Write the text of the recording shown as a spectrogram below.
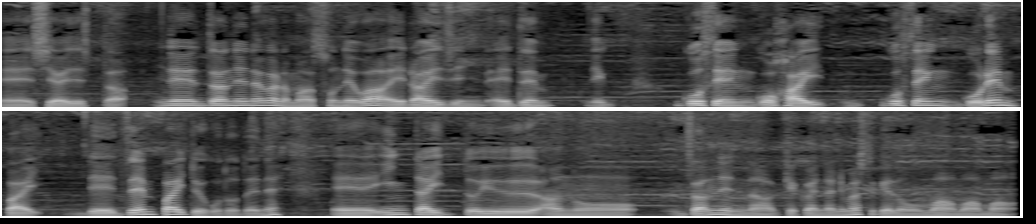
えー、試合でした。で、残念ながら、まあ、曽根は、えー、ライジン、えー、全、5戦5敗、5戦5連敗で全敗ということでね、えー、引退という、あのー、残念な結果になりましたけども、まあまあまあ、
